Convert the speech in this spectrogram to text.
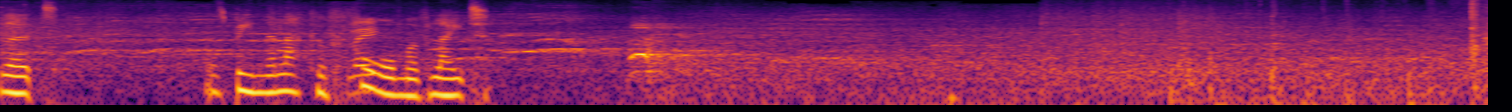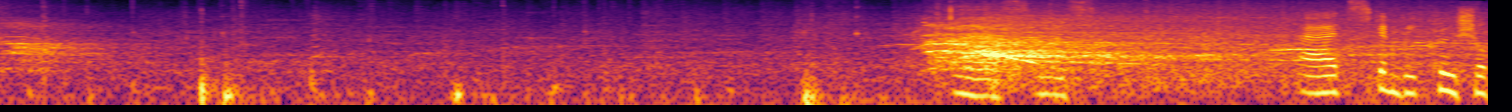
that has been the lack of form of late. Yes, nice. Uh, it's going to be crucial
